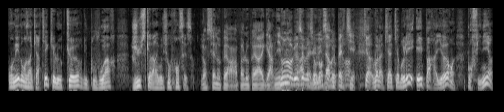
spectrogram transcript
On est dans un quartier qui est le cœur du pouvoir jusqu'à la Révolution française. L'ancien opéra, hein, pas l'opéra Garnier. Non, non, bien sûr, bien sûr. La rue Pelletier. Qui a, voilà, qui a, qui a, brûlé. Et par ailleurs, pour finir,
